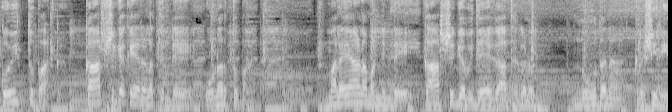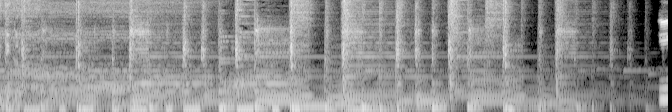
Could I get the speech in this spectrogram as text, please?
കൊയ്ത്തുപാട്ട് കാർഷിക കേരളത്തിന്റെ ഉണർത്തുപാട്ട്. മലയാള മണ്ണിന്റെ കാർഷിക വിജയഗാഥകളും നൂതന കൃഷിരീതികളും. ഈ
